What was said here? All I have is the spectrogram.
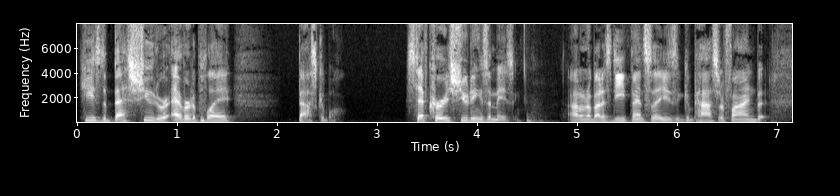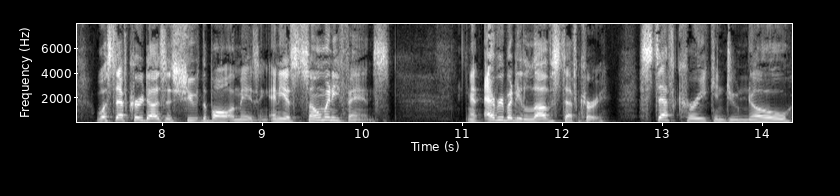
He's the best shooter ever to play basketball. Steph Curry's shooting is amazing. I don't know about his defense; he's a good passer, fine. But what Steph Curry does is shoot the ball amazing, and he has so many fans. And everybody loves Steph Curry. Steph Curry can do no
